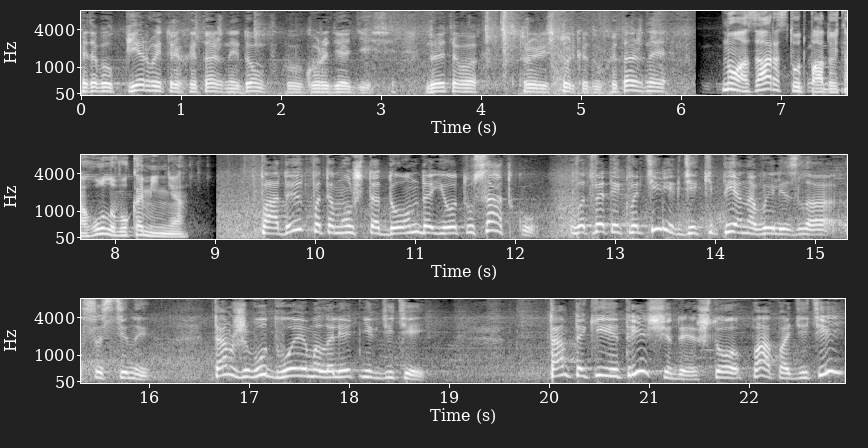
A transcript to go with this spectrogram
Это был первый трехэтажный дом в городе Одессе. До этого строились только двухэтажные. Ну а зараз тут падають на голову каміння. Падают, потому что дом дает усадку. Вот в этой квартире, где ки- пена вылезла со стены, там живут двое малолетних детей. Там такие трещины, что папа детей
